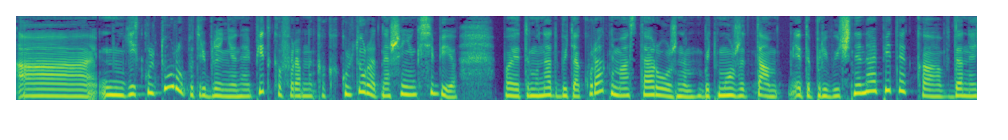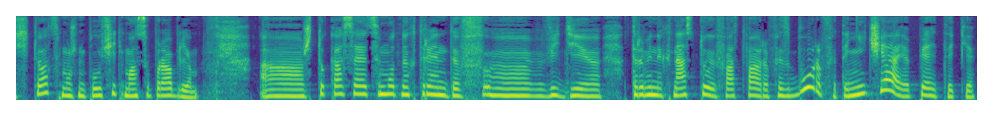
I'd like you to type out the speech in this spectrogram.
А есть культура употребления напитков, равно как и культура отношения к себе. Поэтому надо быть аккуратным и осторожным. Быть может, там это привычный напиток, а в данной ситуации можно получить массу проблем. А что касается модных трендов э, в виде травяных настоев, отваров и сборов, это не чай, опять-таки,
